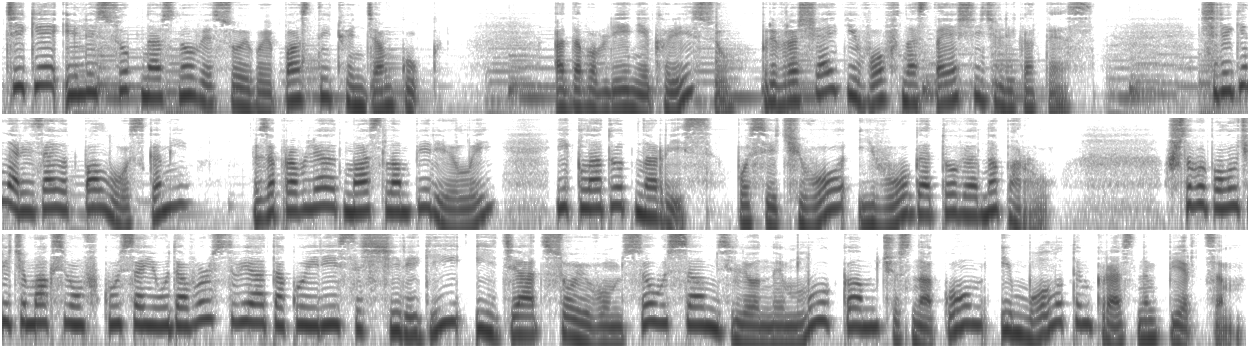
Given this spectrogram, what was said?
тике или суп на основе соевой пасты тюнджангкук. А добавление к рису превращает его в настоящий деликатес. Череги нарезают полосками, заправляют маслом перелый и кладут на рис, после чего его готовят на пару. Чтобы получить максимум вкуса и удовольствия, такой рис из череги едят соевым соусом, зеленым луком, чесноком и молотым красным перцем.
